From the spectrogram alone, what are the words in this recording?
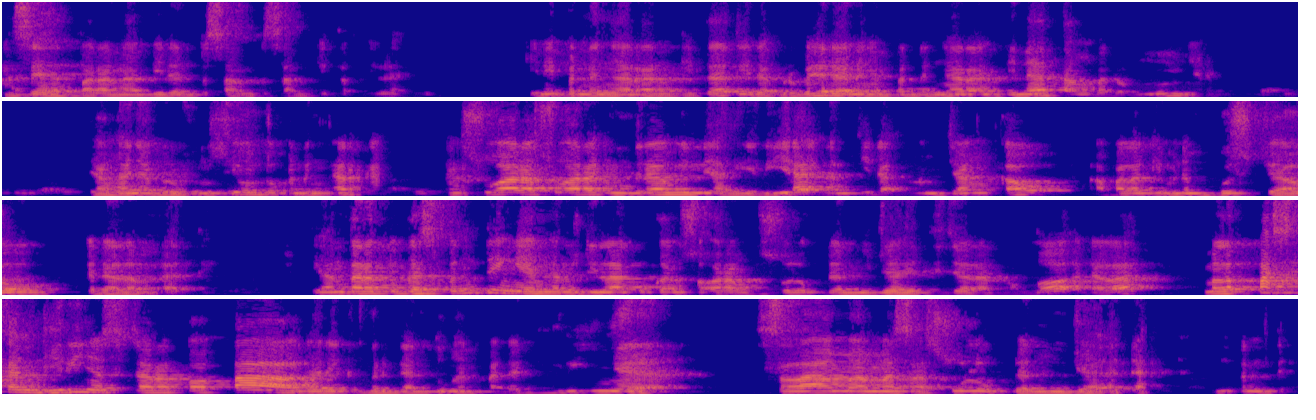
nasihat para nabi dan pesan-pesan kitab ilahi. Ini pendengaran kita tidak berbeda dengan pendengaran binatang pada umumnya, yang hanya berfungsi untuk mendengarkan suara-suara indrawi lahiriah dan tidak menjangkau, apalagi menembus jauh ke dalam batin. Di antara tugas penting yang harus dilakukan seorang pesuluk dan mujahid di jalan Allah adalah melepaskan dirinya secara total dari kebergantungan pada dirinya selama masa suluk dan mujahadah. Ini penting.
